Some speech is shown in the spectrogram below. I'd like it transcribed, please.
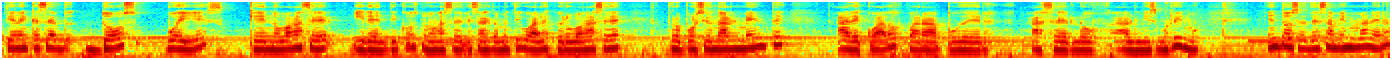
tienen que ser dos bueyes que no van a ser idénticos, no van a ser exactamente iguales, pero van a ser proporcionalmente adecuados para poder hacerlo al mismo ritmo. Entonces, de esa misma manera,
